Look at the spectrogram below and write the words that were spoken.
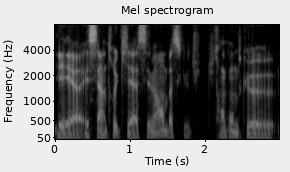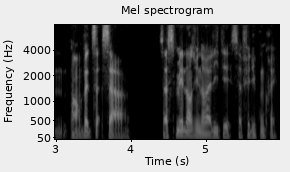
Et, et c'est un truc qui est assez marrant parce que tu, tu te rends compte que, en fait, ça, ça, ça, se met dans une réalité, ça fait du concret.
